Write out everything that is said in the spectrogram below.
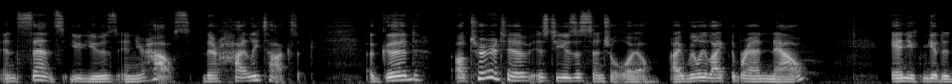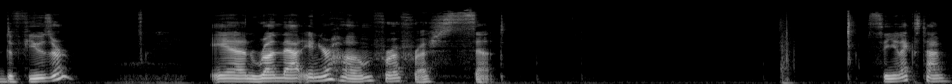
and scents you use in your house. They're highly toxic. A good alternative is to use essential oil. I really like the brand Now, and you can get a diffuser and run that in your home for a fresh scent. See you next time.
